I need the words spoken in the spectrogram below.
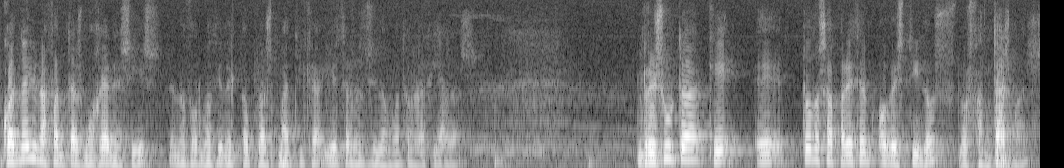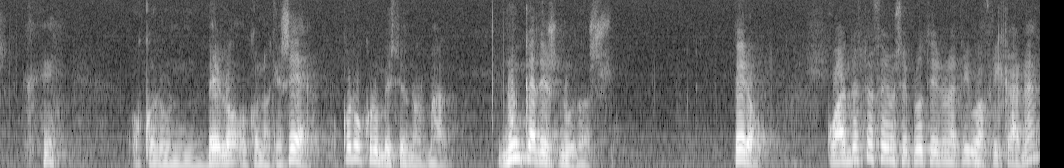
cuando hay una fantasmogénesis, una formación ectoplasmática, y estas han sido fotografiadas, resulta que eh, todos aparecen o vestidos, los fantasmas, o con un velo o con lo que sea, o con, con un vestido normal, nunca desnudos. Pero cuando estos fenómenos se producen en una tribu africana,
